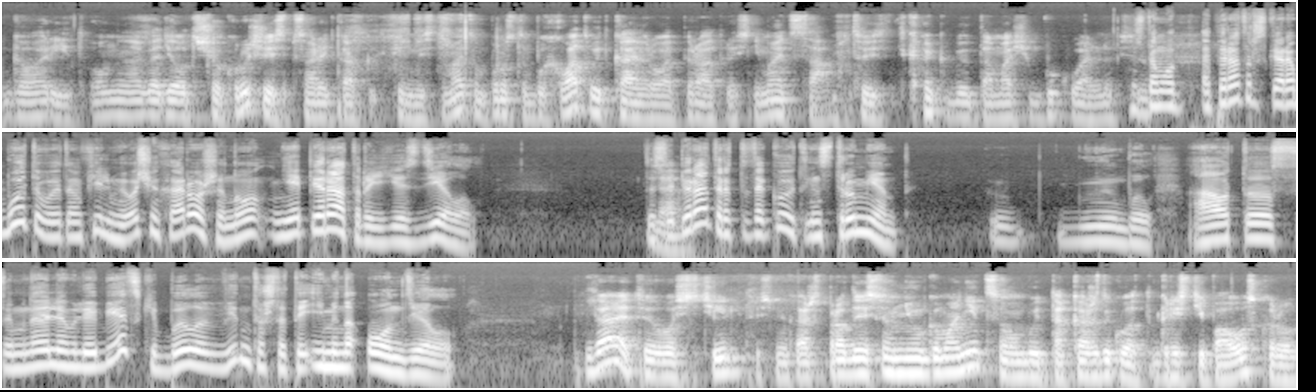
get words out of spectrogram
говорит. Он иногда делает еще круче, если посмотреть, как фильмы снимает. Он просто выхватывает камеру оператора и снимает сам. То есть, как бы там вообще буквально То все. есть там вот операторская работа в этом фильме очень хорошая, но не оператор ее сделал. То есть Да. оператор это такой вот инструмент э, был. А вот э, с Эммануэлем Любецким было видно, то, что это именно он делал. Да, это его стиль. То есть, мне кажется, правда, если он не угомонится, он будет так каждый год грести по Оскару.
